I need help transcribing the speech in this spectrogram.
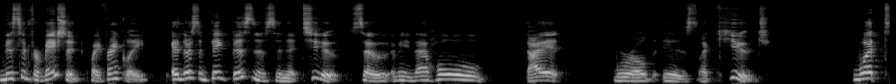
misinformation, quite frankly. And there's a big business in it, too. So, I mean, that whole diet world is like huge. What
